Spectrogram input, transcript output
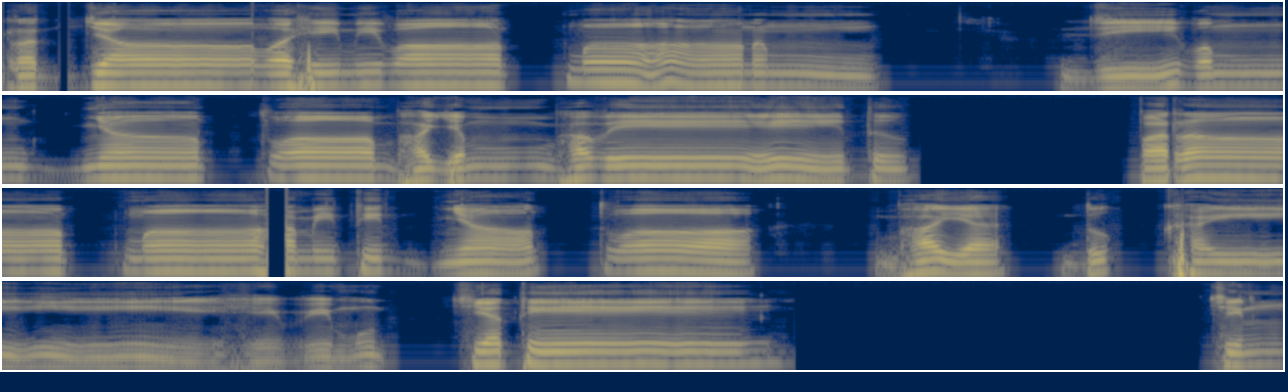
रज्जावहिमिवात्मानम् जीवम् ज्ञात्वा भयम् भवेत्। परात्माहमिति ज्ञात्वा भयदुःखैः विमुच्यते चिन्मात्रज्योतिषा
